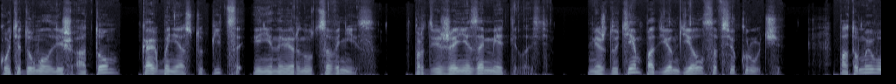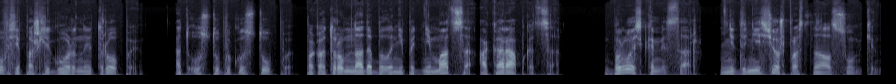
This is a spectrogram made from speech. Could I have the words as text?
Котя думал лишь о том, как бы не оступиться и не навернуться вниз. Продвижение замедлилось. Между тем подъем делался все круче. Потом и вовсе пошли горные тропы, от уступа к уступу, по которым надо было не подниматься, а карабкаться. «Брось, комиссар!» «Не донесешь», – простонал Сумкин.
